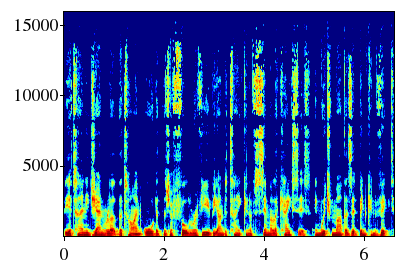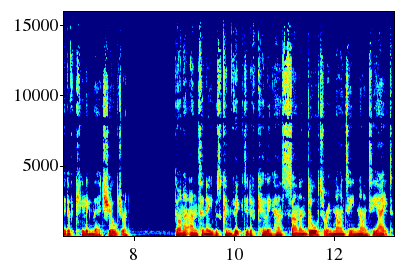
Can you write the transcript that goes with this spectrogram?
the Attorney General at the time ordered that a full review be undertaken of similar cases in which mothers had been convicted of killing their children. Donna Anthony was convicted of killing her son and daughter in 1998.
